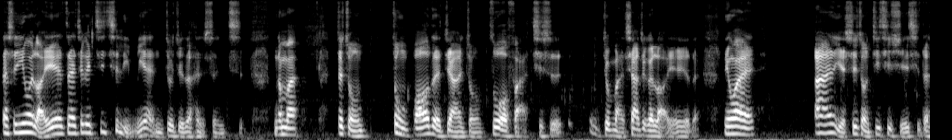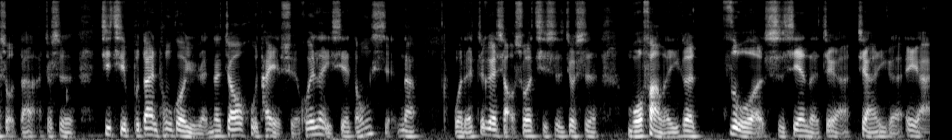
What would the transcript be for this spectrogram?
但是因为老爷爷在这个机器里面，你就觉得很神奇。那么这种。众包的这样一种做法，其实就蛮像这个老爷爷的。另外，当然也是一种机器学习的手段啊，就是机器不断通过与人的交互，它也学会了一些东西。那我的这个小说其实就是模仿了一个自我实现的这样这样一个 AI。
